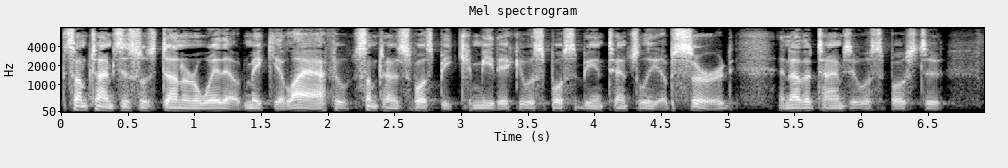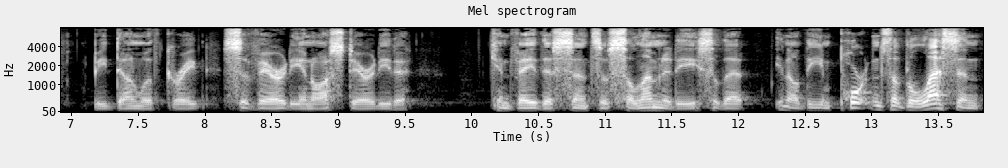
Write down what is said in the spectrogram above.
sometimes this was done in a way that would make you laugh. It was sometimes supposed to be comedic. It was supposed to be intentionally absurd. And other times it was supposed to be done with great severity and austerity to convey this sense of solemnity so that, you know, the importance of the lesson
